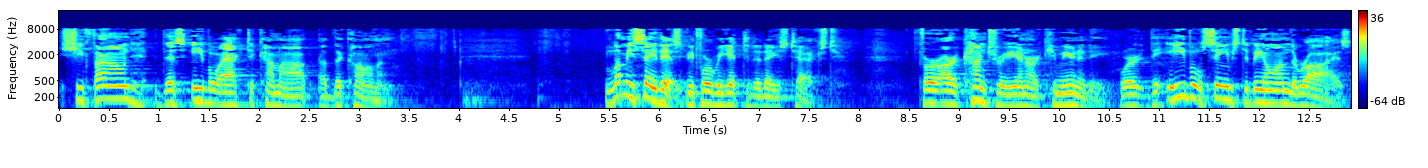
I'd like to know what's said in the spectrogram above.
she found this evil act to come out of the common. Let me say this before we get to today's text for our country and our community where the evil seems to be on the rise.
